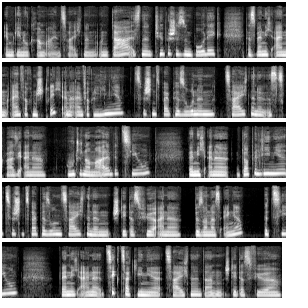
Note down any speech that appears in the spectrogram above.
im Genogramm einzeichnen. Und da ist eine typische Symbolik, dass wenn ich einen einfachen Strich, eine einfache Linie zwischen zwei Personen zeichne, dann ist es quasi eine gute, normale Beziehung. Wenn ich eine Doppellinie zwischen zwei Personen zeichne, dann steht das für eine besonders enge Beziehung. Wenn ich eine Zickzacklinie zeichne, dann steht das für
